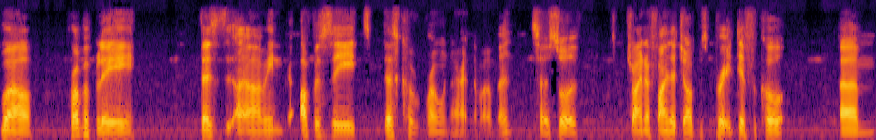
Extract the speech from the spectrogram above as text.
well, probably there's. I mean, obviously there's Corona at the moment, so sort of trying to find a job is pretty difficult. Um,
